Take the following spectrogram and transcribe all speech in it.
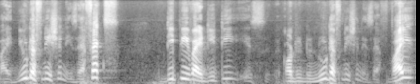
by new definition is fx. Dpy dt is according to new definition is fy.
